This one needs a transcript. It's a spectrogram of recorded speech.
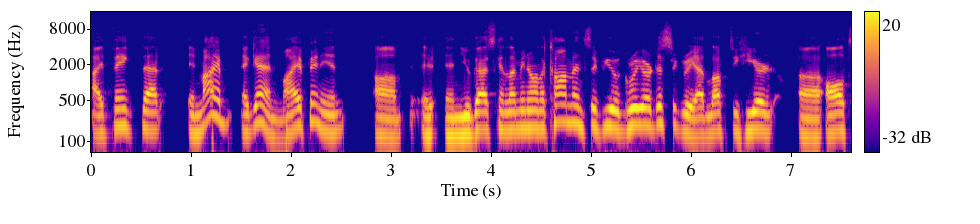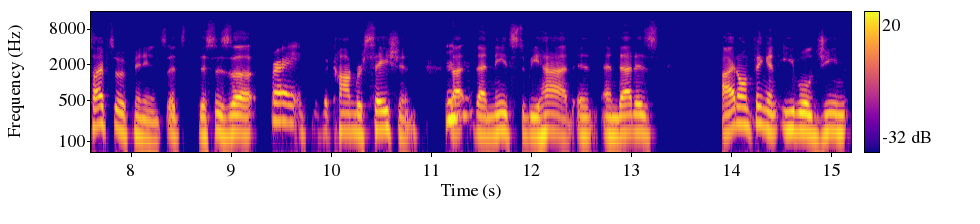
i think that in my again my opinion um, and you guys can let me know in the comments if you agree or disagree. I'd love to hear uh, all types of opinions. It's this is a right the conversation that mm-hmm. that needs to be had, and, and that is, I don't think an evil gene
